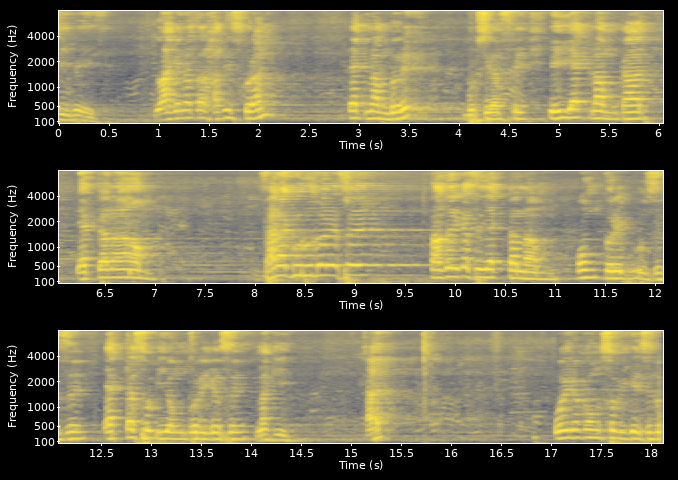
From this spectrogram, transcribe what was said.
সেই পেয়েছে। লাগে না তার হাদিস কোরআন? এক নাম ধরে বসে আছে। এই এক নাম কার? একটা নাম। যারা গুরু ধরেছে, তাদের কাছে একটা নাম অন্তরে পৌঁছেছে, একটা ছবি অন্তরে গেছে, নাকি? হ্যাঁ? ওই রকম ছবি গেছিল।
